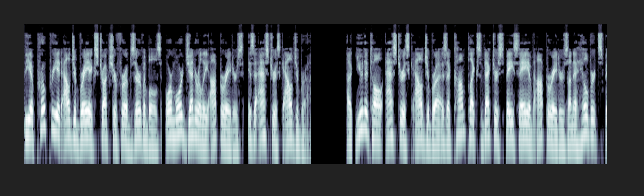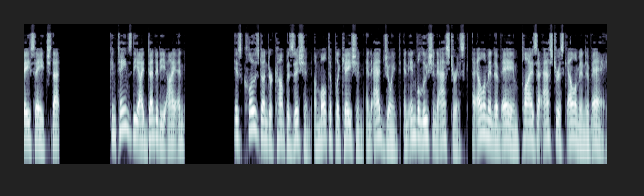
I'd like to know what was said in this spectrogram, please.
The appropriate algebraic structure for observables, or more generally operators, is a asterisk algebra. A unital asterisk algebra is a complex vector space A of operators on a Hilbert space H that contains the identity I and is closed under composition a multiplication and adjoint an involution asterisk. A element of A implies a asterisk element of A.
